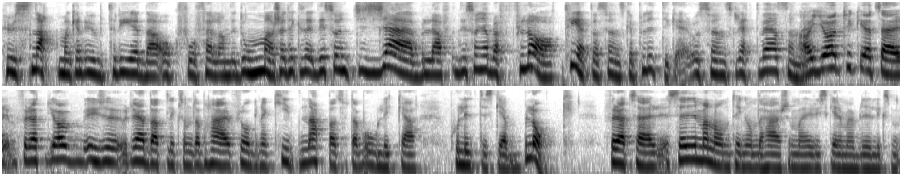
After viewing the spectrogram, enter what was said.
hur snabbt man kan utreda och få fällande domar. Så jag tänker, det är sånt jävla, det är sån jävla flathet av svenska politiker och svensk rättsväsende. Ja, jag tycker att så här, för att jag är ju rädd att liksom de här frågorna kidnappas av olika politiska block. För att så här, säger man någonting om det här så man riskerar man att bli liksom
